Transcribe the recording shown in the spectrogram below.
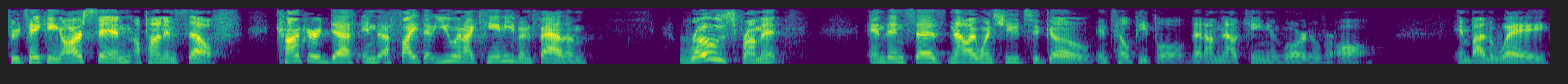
through taking our sin upon himself, conquered death in a fight that you and I can't even fathom, rose from it, and then says, Now I want you to go and tell people that I'm now king and Lord over all. And by the way,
